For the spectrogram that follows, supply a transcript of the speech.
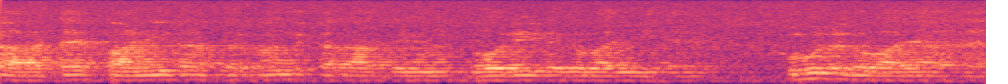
ਘਾਟ ਹੈ, ਪਾਣੀ ਦਾ ਪ੍ਰਬੰਧ ਕਰਾ ਦੇਣ, ਬੋਰੀ ਲਗਵਾਈ ਹੈ, ਖੂਹ ਲਗਵਾਇਆ ਹੈ।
